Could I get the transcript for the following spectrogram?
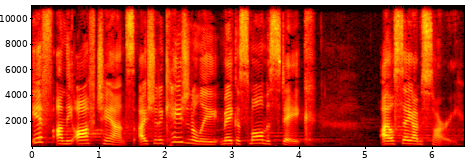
if on the off chance I should occasionally make a small mistake, I'll say I'm sorry.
